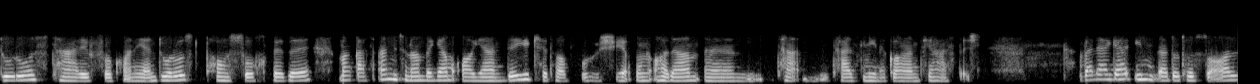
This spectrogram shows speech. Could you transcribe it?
درست تعریف کنه یعنی درست پاسخ بده من قطعا می‌تونم بگم آینده کتاب فروشی اون آدم تضمین گارانتی هستش. ولی اگر این دو تا سوال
